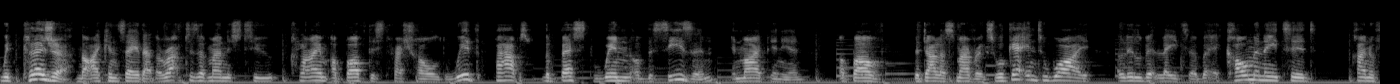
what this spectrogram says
with pleasure that I can say that the Raptors have managed to climb above this threshold with perhaps the best win of the season, in my opinion, above the Dallas Mavericks. We'll get into why a little bit later, but it culminated kind of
